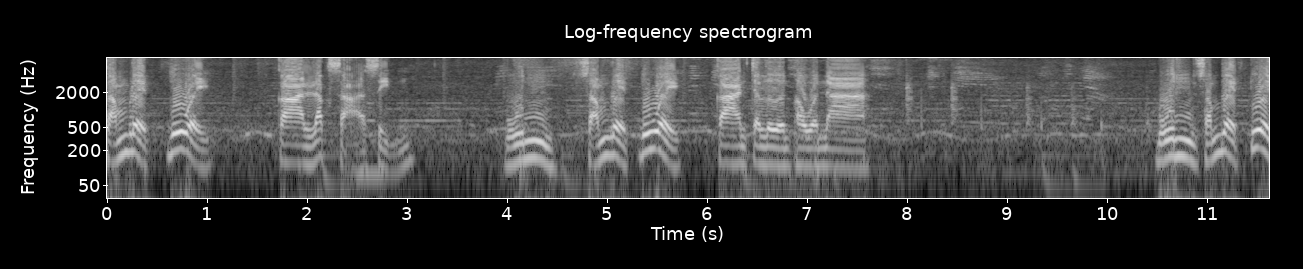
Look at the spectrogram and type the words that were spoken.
สำเร็จด้วยการรักษาศีลบุญสำเร็จด้วยการเจริญภาวนา บุญสำเร็จด้วย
